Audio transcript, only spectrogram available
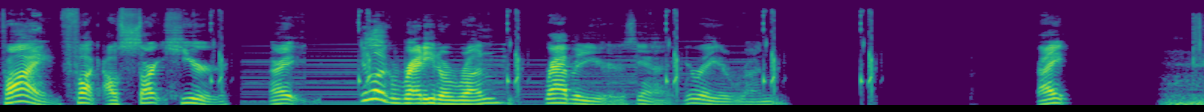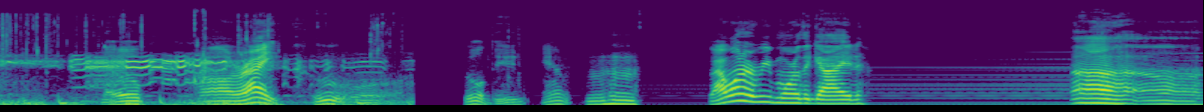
Fine. Fuck. I'll start here. All right. You look ready to run. Rabbit ears. Yeah, you're ready to run. Right? Nope. All right. Cool. Cool, dude. Yeah. Mm-hmm. Do I want to read more of the guide? Uh, uh,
